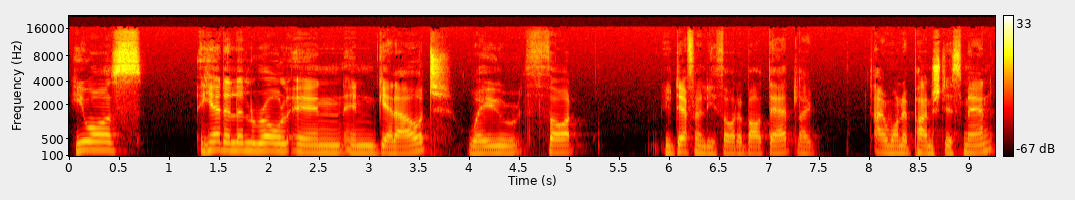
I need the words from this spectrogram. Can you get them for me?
He was he had a little role in in Get Out where you thought you definitely thought about that like I want to punch this man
